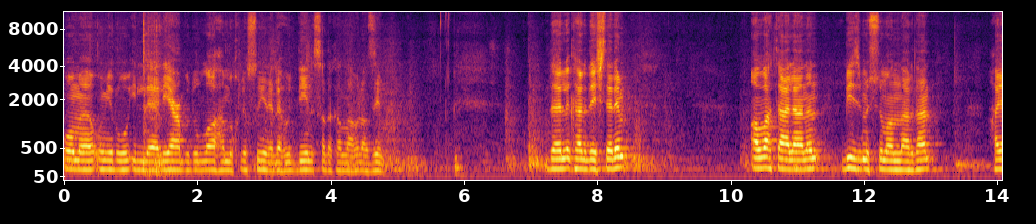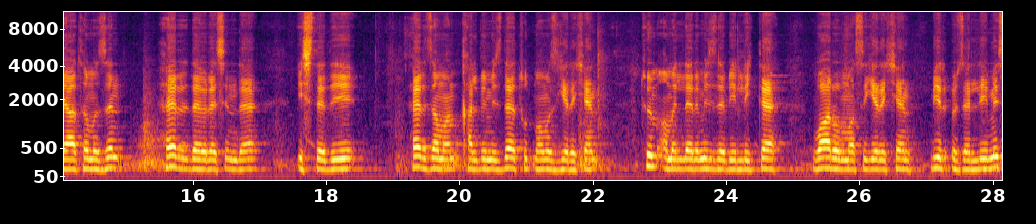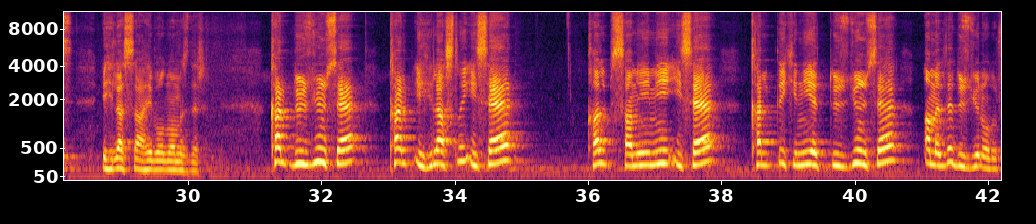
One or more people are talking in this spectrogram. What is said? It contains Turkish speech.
وَمَا أُمِرُوا إِلَّا لِيَعْبُدُوا اللّٰهَ مُخْلِصِينَ لَهُ الدِّينِ Sadakallahu azim. Değerli kardeşlerim, Allah Teala'nın biz Müslümanlardan hayatımızın her devresinde istediği, her zaman kalbimizde tutmamız gereken, tüm amellerimizle birlikte var olması gereken bir özelliğimiz, ihlas sahibi olmamızdır. Kalp düzgünse, kalp ihlaslı ise, kalp samimi ise, kalpteki niyet düzgünse, amelde düzgün olur.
